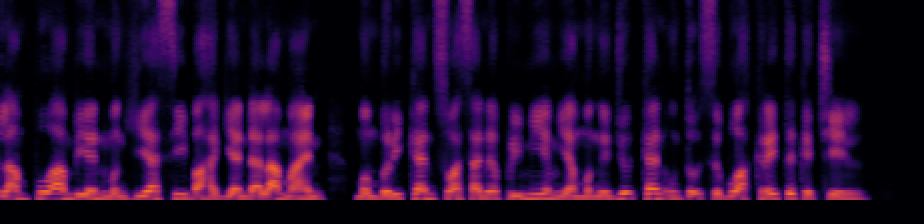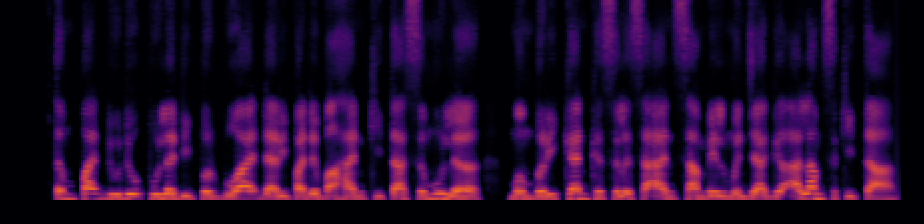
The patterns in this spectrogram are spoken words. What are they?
Lampu ambien menghiasi bahagian dalaman, memberikan suasana premium yang mengejutkan untuk sebuah kereta kecil. Tempat duduk pula diperbuat daripada bahan kita semula, memberikan keselesaan sambil menjaga alam sekitar.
